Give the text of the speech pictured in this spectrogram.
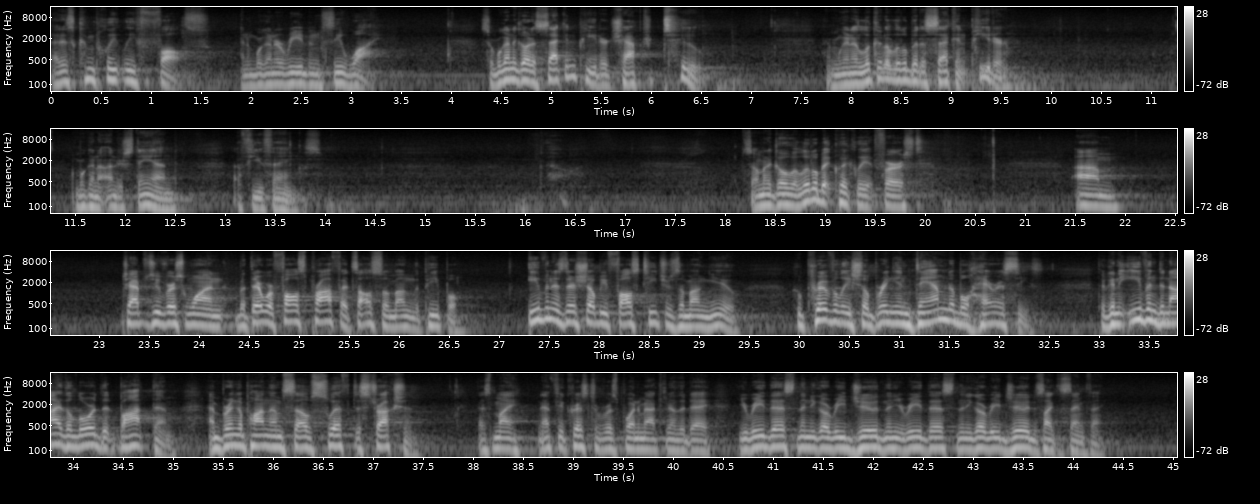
That is completely false, and we're going to read and see why. So we're going to go to 2 Peter chapter 2, and we're going to look at a little bit of 2 Peter. We're going to understand a few things. So I'm going to go a little bit quickly at first. Um, chapter 2, verse 1 But there were false prophets also among the people, even as there shall be false teachers among you, who privily shall bring in damnable heresies. They're going to even deny the Lord that bought them and bring upon themselves swift destruction. As my nephew Christopher was pointing out to me the other day, you read this, and then you go read Jude, and then you read this, and then you go read Jude. It's like the same thing.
